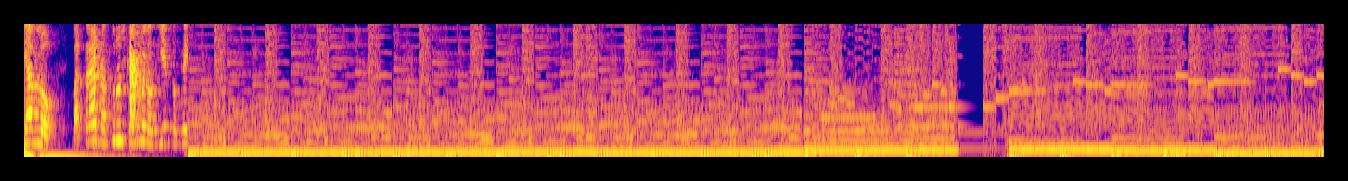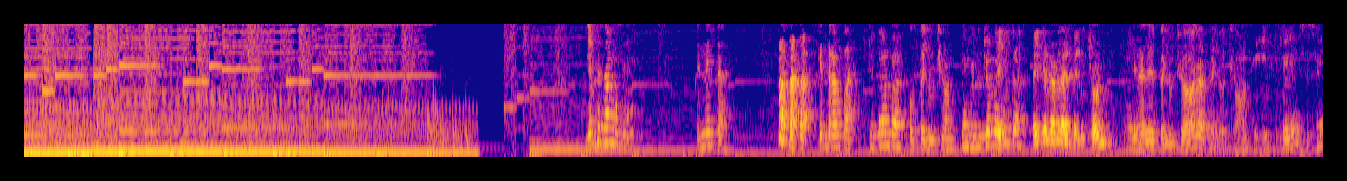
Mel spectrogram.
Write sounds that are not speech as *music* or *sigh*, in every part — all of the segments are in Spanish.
diablo. Batrás, Matrushka número 106. Peluchón. Con peluchón me Hay, gusta. hay que hablarle al peluchón. Hay que darle el peluchón al peluchón, sí, sí. Sí, sí, sí.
